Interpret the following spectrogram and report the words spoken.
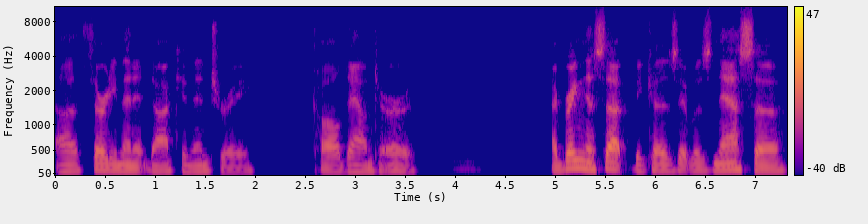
a 30 minute documentary called Down to Earth. I bring this up because it was NASA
